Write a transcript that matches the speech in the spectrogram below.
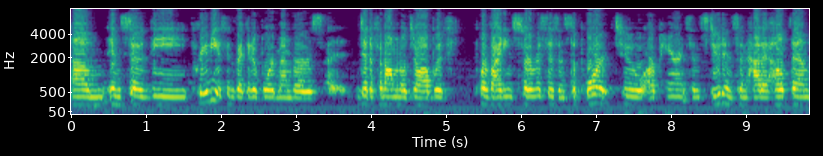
Um, and so the previous executive board members uh, did a phenomenal job with providing services and support to our parents and students and how to help them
